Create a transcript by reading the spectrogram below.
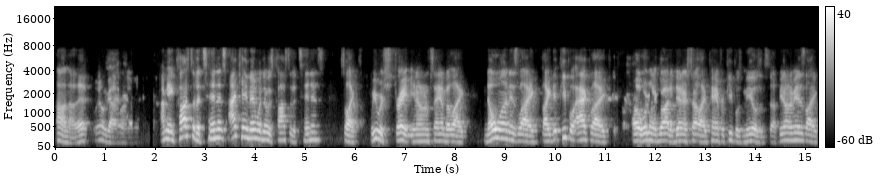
Oh no, that we don't got money. I mean, cost of attendance. I came in when there was cost of attendance, so like we were straight. You know what I'm saying? But like no one is like like people act like oh we're gonna go out to dinner and start like paying for people's meals and stuff. You know what I mean? It's like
